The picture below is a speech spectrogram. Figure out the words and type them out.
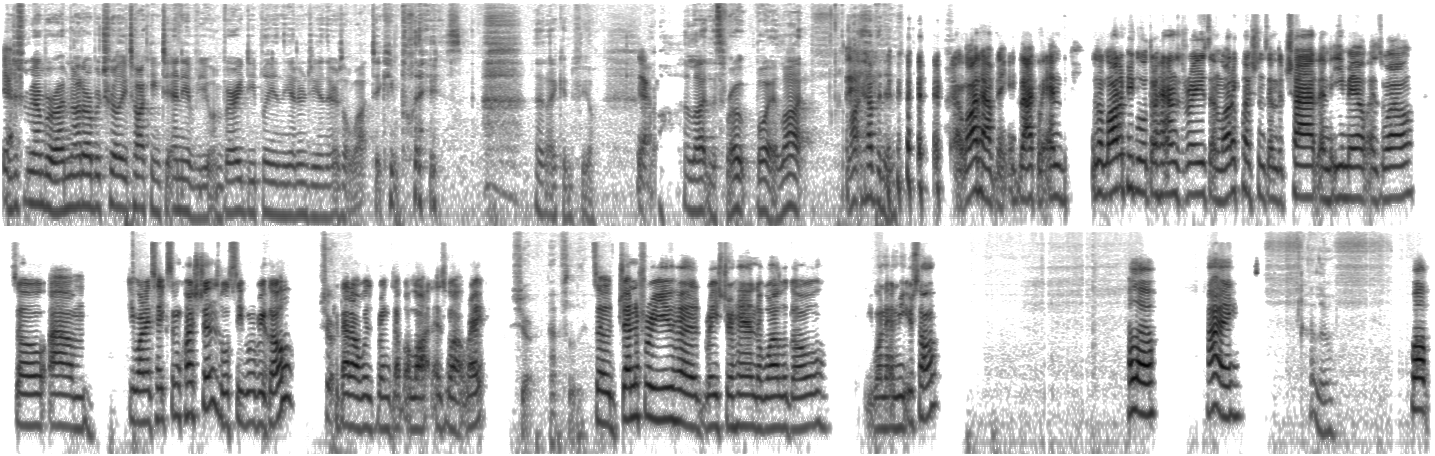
Yeah. And just remember, I'm not arbitrarily talking to any of you. I'm very deeply in the energy, and there's a lot taking place that I can feel. Yeah. A lot in the throat. Boy, a lot. A lot happening. a lot happening, exactly. And there's a lot of people with their hands raised and a lot of questions in the chat and the email as well. So um do you want to take some questions? We'll see where we yeah. go. Sure. That always brings up a lot as well, right? Sure, absolutely. So Jennifer, you had raised your hand a while ago. You want to unmute yourself? Hello. Hi. Hello. Well,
